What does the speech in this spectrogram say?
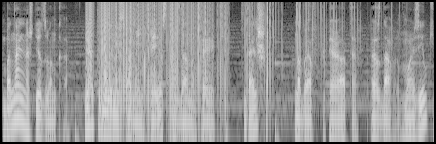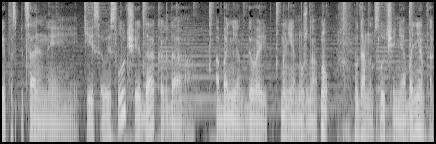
банально ждет звонка. Но это было не самое интересное в данном проекте. Дальше, набрав оператор, раздав морозилки, это специальные кейсовые случаи, да, когда абонент говорит, мне нужно, ну, в данном случае не абонент, а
